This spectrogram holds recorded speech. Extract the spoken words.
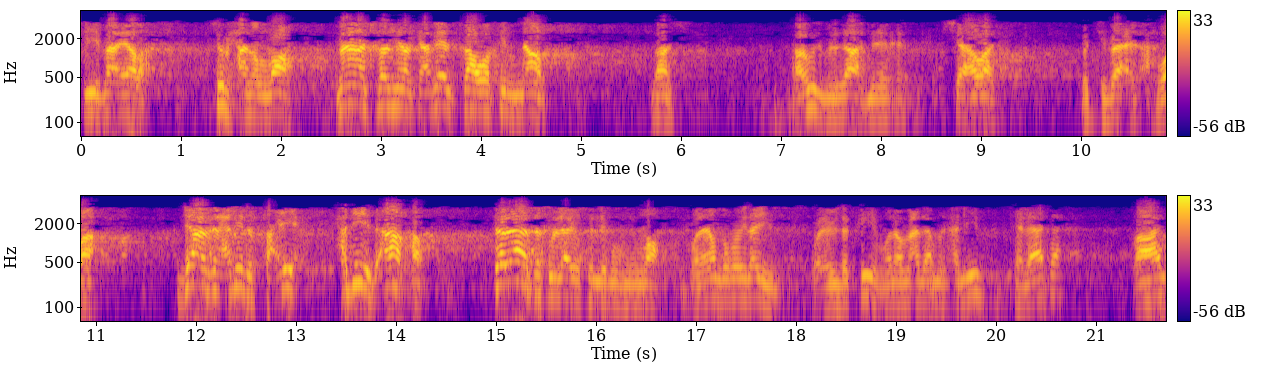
فيما يرى. سبحان الله. ما أسفل من الكعبين فهو في النار. بس. أعوذ بالله من الشهوات واتباع الأهواء. جاء في الحديث الصحيح حديث آخر ثلاثة لا يكلمهم الله ولا ينظر إليهم ولا يزكيهم ولهم عذاب أليم. ثلاثة قال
